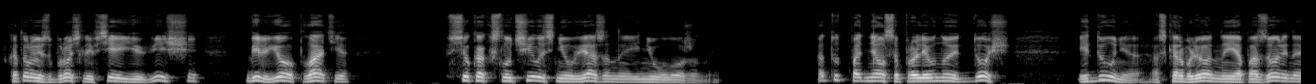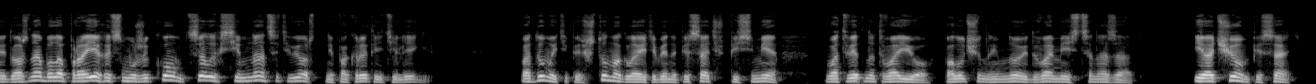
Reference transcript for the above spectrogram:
в которую сбросили все ее вещи, белье, платье, все как случилось неувязанное и неуложенное. А тут поднялся проливной дождь, и Дуня, оскорбленная и опозоренная, должна была проехать с мужиком целых семнадцать верст непокрытой телеги. Подумай теперь, что могла я тебе написать в письме в ответ на твое, полученное мною два месяца назад? И о чем писать?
